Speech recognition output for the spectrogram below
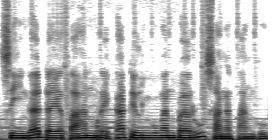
sehingga daya tahan mereka di lingkungan baru sangat tangguh.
